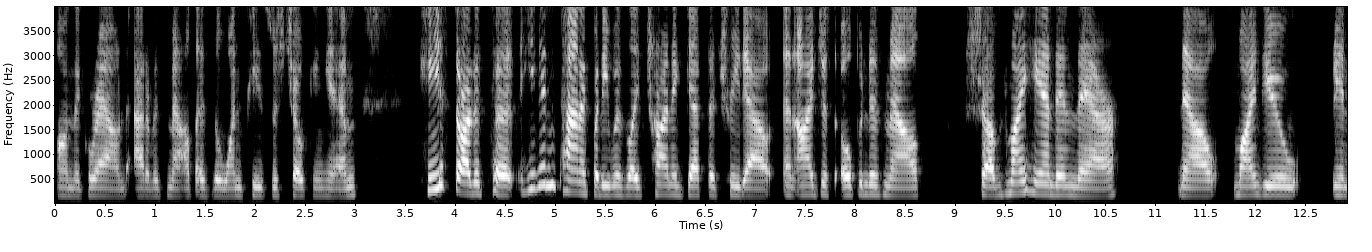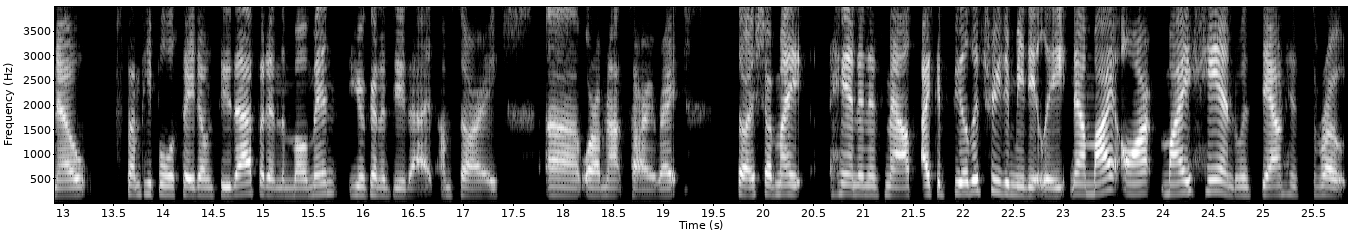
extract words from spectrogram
on the ground out of his mouth as the one piece was choking him. He started to, he didn't panic, but he was like trying to get the treat out. And I just opened his mouth, shoved my hand in there. Now, mind you, you know, some people will say don't do that, but in the moment, you're going to do that. I'm sorry. Uh, or I'm not sorry, right? So I shoved my hand in his mouth. I could feel the treat immediately. Now my arm my hand was down his throat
